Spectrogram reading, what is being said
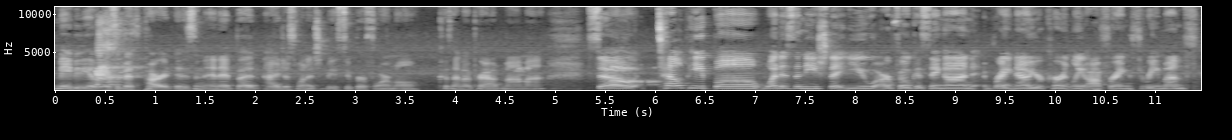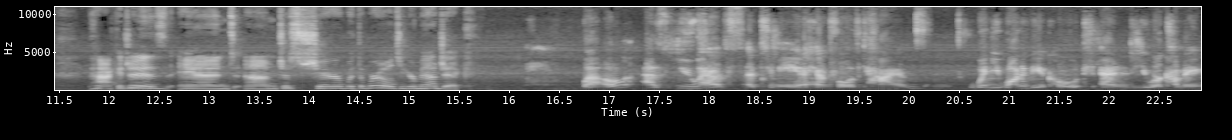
maybe the Elizabeth part isn't in it, but I just want it to be super formal because I'm a proud mama. So tell people what is the niche that you are focusing on right now. You're currently offering three month packages, and um, just share with the world your magic. Well, as you have said to me a handful of times, when you want to be a coach and you are coming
